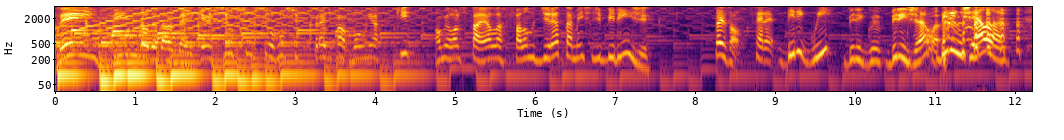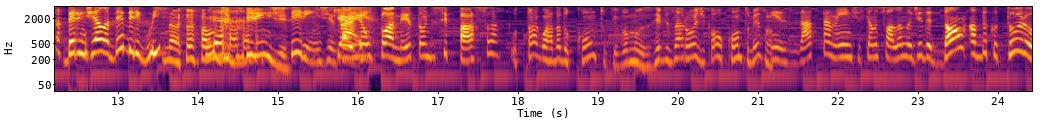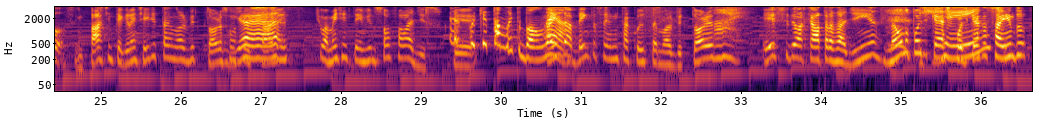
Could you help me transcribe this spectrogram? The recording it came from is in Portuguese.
Bem-vindo ao DWBRCast, eu sou o seu host Fred Pavão e aqui ao meu lado está ela falando diretamente de Biringe. 10 altos. Pera, birigui? Birigui, berinjela? Berinjela? Berinjela de birigui? Não, estamos falando de Biringe. Biringe, Que vai. aí é o planeta onde se passa o tão aguardado conto que vamos revisar hoje. Qual é o conto mesmo? Exatamente, estamos falando de The Dawn of the Cthulhu. Sim, parte integrante aí de Time Victorious, como vocês Yes. sabem. Ultimamente a gente tem vindo só pra falar disso. É porque tá muito bom, né? Ainda bem que tá saindo muita coisa do Time Lord Victorious. Ai, Esse deu aquela atrasadinha, não no podcast. O podcast tá saindo.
